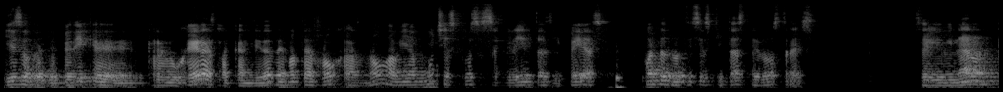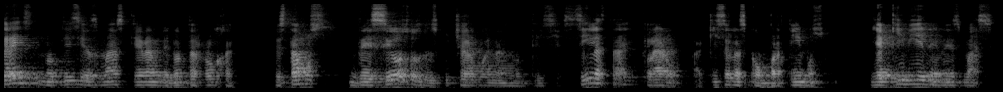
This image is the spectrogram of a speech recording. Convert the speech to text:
Y eso que te pedí que redujeras la cantidad de notas rojas, ¿no? Había muchas cosas sangrientas y feas. ¿Cuántas noticias quitaste? ¿Dos, tres? Se eliminaron tres noticias más que eran de nota roja. Estamos deseosos de escuchar buenas noticias. Sí las trae, claro. Aquí se las compartimos. Y aquí vienen, es más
